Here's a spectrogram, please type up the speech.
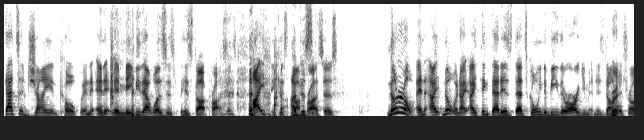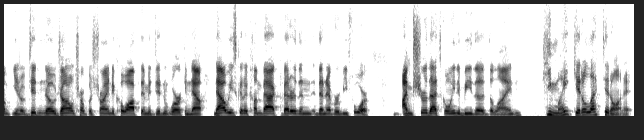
That's a giant cope, and and and maybe that was his his thought process. I think his thought just- process. No, no, no, and I no, and I, I think that is that's going to be their argument. Is Donald Right. Trump, you know, didn't know Donald Trump was trying to co-opt them, it didn't work, and now now he's going to come back better than than ever before. I'm sure that's going to be the the line. He might get elected on it.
